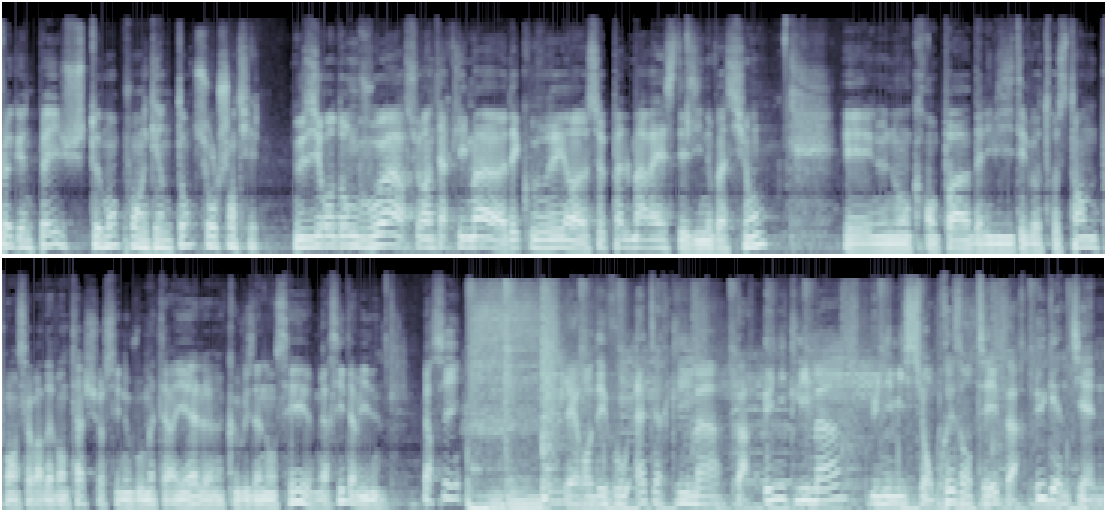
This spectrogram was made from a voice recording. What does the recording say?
plug and play justement pour un gain de temps sur le chantier. Nous irons donc voir sur Interclimat découvrir ce palmarès des innovations et nous ne manquerons pas d'aller visiter votre stand pour en savoir davantage sur ces nouveaux matériels que vous annoncez. Merci David. Merci. Les rendez-vous Interclimat par Uniclimat, une émission présentée par Hugues Tiens.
